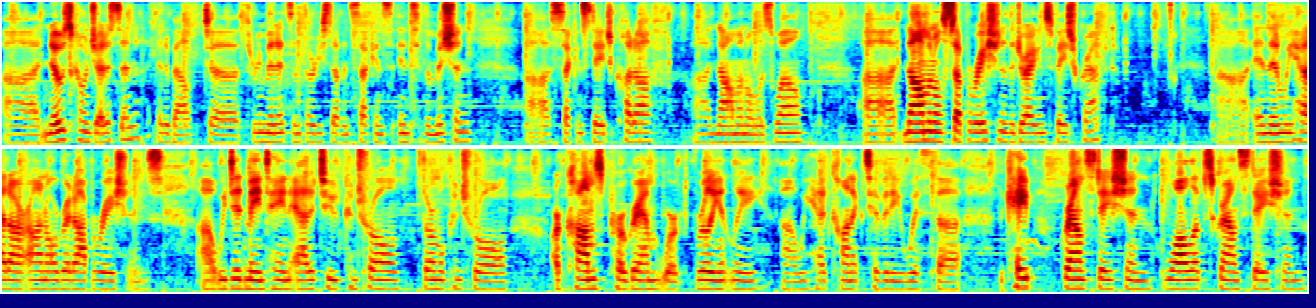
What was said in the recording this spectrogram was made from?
Uh, nose cone jettison at about uh, 3 minutes and 37 seconds into the mission. Uh, second stage cutoff, uh, nominal as well. Uh, nominal separation of the Dragon spacecraft. Uh, and then we had our on orbit operations. We did maintain attitude control, thermal control. Our comms program worked brilliantly. We had connectivity with the Cape ground station, Wallops ground station,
